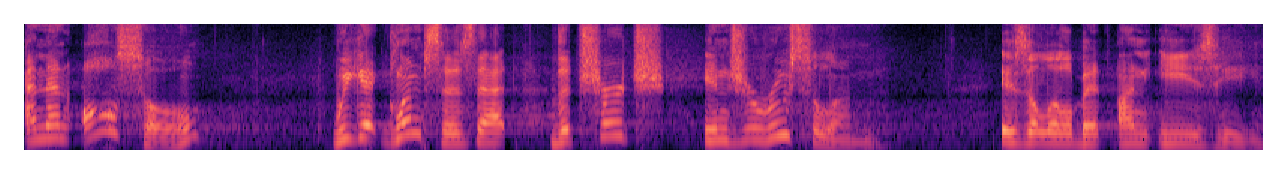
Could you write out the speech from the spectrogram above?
And then also, we get glimpses that the church in Jerusalem is a little bit uneasy.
